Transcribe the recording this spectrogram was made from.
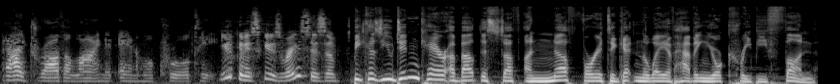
but I draw the line at animal cruelty. You can excuse racism. Because you didn't care about this stuff enough for it to get in the way of having your creepy fun.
